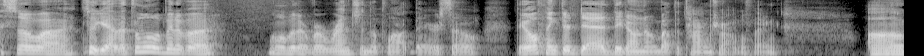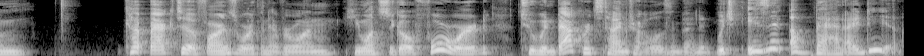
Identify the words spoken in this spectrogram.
So uh so yeah, that's a little bit of a little bit of a wrench in the plot there. So they all think they're dead. They don't know about the time travel thing. Um cut back to Farnsworth and everyone. He wants to go forward to when backwards time travel is invented, which isn't a bad idea.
